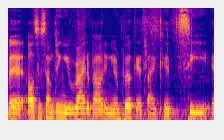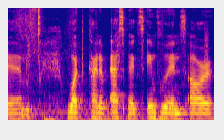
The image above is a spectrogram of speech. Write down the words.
uh, also something you write about in your book, as I could see um, what kind of aspects influence our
